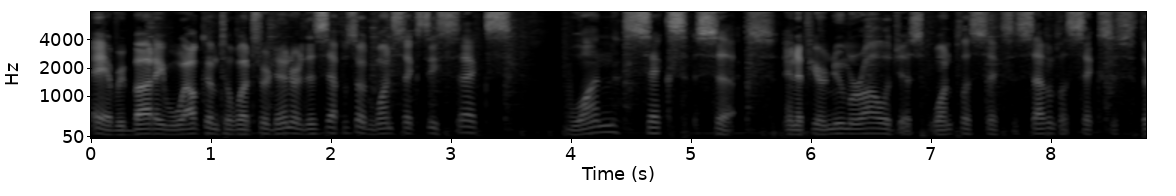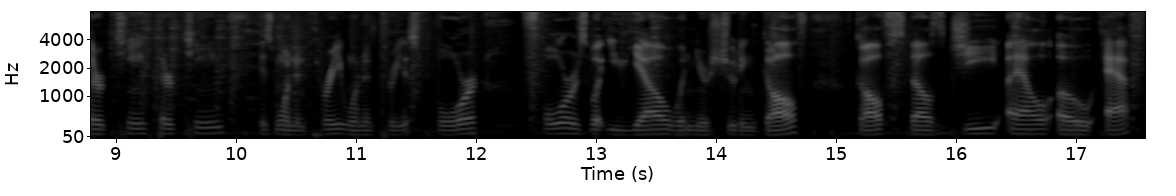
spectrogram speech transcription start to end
Hey, everybody, welcome to What's for Dinner. This is episode 166. 166. And if you're a numerologist, 1 plus 6 is 7, plus 6 is 13. 13 is 1 and 3, 1 and 3 is 4. 4 is what you yell when you're shooting golf. Golf spells G L O F.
